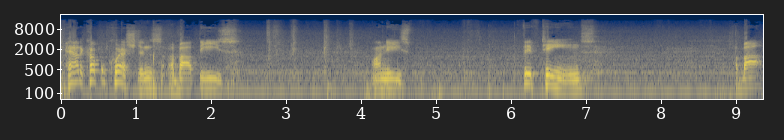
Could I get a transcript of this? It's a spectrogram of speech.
I've had a couple questions about these on these 15s about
